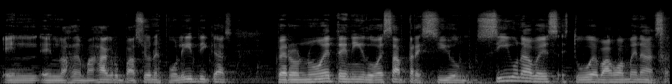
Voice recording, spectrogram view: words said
en, en las demás agrupaciones políticas, pero no he tenido esa presión. Sí una vez estuve bajo amenaza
